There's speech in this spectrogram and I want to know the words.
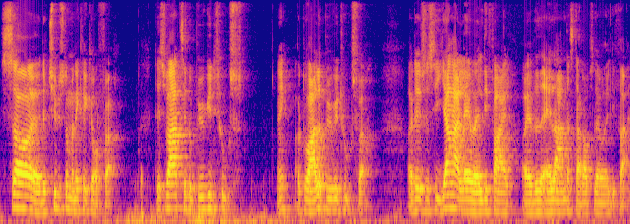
så øh, er det typisk noget, man ikke har gjort før. Det svarer til, at du bygger et hus, ikke? og du har aldrig bygget et hus før. Og det vil så sige, at jeg har lavet alle de fejl, og jeg ved, at alle andre startups laver alle de fejl.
